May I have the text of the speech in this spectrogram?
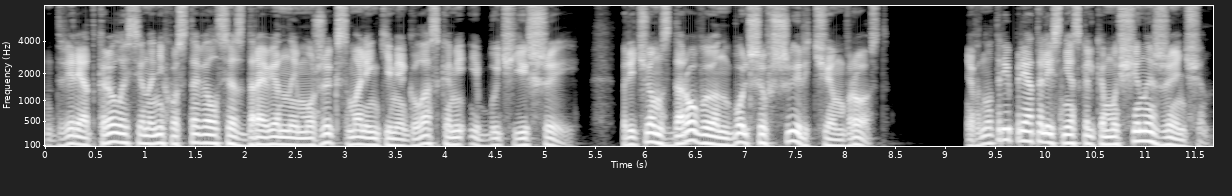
Дверь открылась, и на них уставился здоровенный мужик с маленькими глазками и бычьей шеей. Причем здоровый он больше вширь, чем в рост. Внутри прятались несколько мужчин и женщин.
